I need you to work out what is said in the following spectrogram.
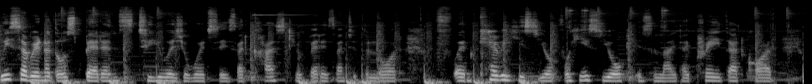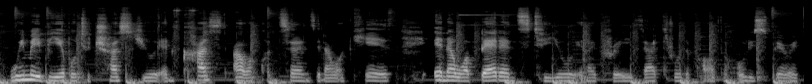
we surrender those burdens to you, as your word says, that cast your burdens unto the Lord and carry his yoke, for his yoke is light. I pray that God, we may be able to trust you and cast our concerns and our cares and our burdens to you. And I pray that through the power of the Holy Spirit,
